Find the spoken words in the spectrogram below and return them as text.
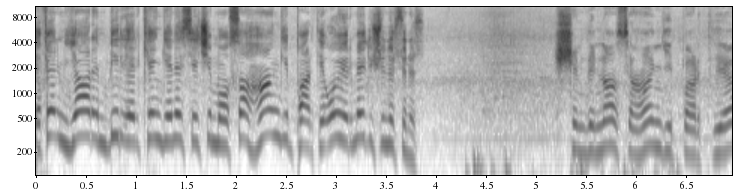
Efendim yarın bir erken genel seçim olsa hangi partiye oy vermeyi düşünürsünüz? Şimdi nasıl hangi partiye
